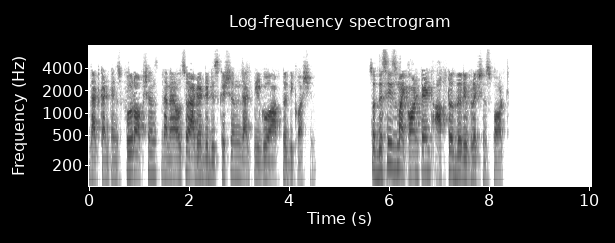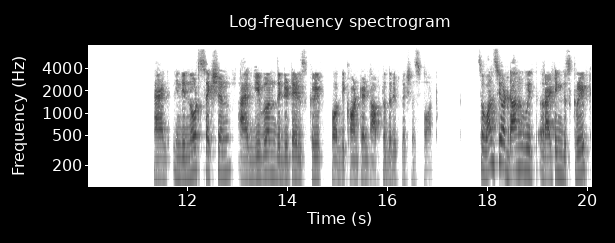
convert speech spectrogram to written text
that contains four options. Then I also added the discussion that will go after the question. So this is my content after the reflection spot. And in the notes section, I have given the detailed script for the content after the reflection spot. So once you are done with writing the script,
